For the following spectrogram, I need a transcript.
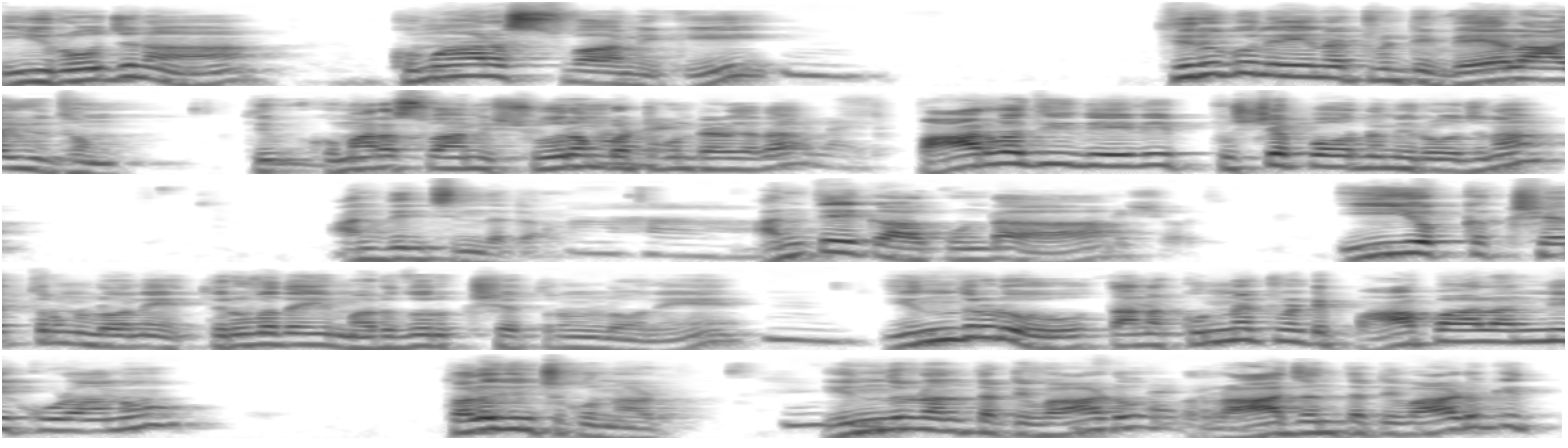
ఈ రోజున కుమారస్వామికి తిరుగులేనటువంటి వేలాయుధం. కుమారస్వామి శూలం పట్టుకుంటాడు కదా పార్వతీదేవి పుష్య పౌర్ణమి రోజున అందించిందట. అంతేకాకుండా ఈ యొక్క క్షేత్రంలోనే తిరువదై మరుదూరు క్షేత్రంలోనే ఇంద్రుడు తనకున్నటువంటి పాపాలన్నీ కూడాను తొలగించుకున్నాడు. ఇంద్రుడు అంతటి వాడు. రాజంతటి వాడికి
